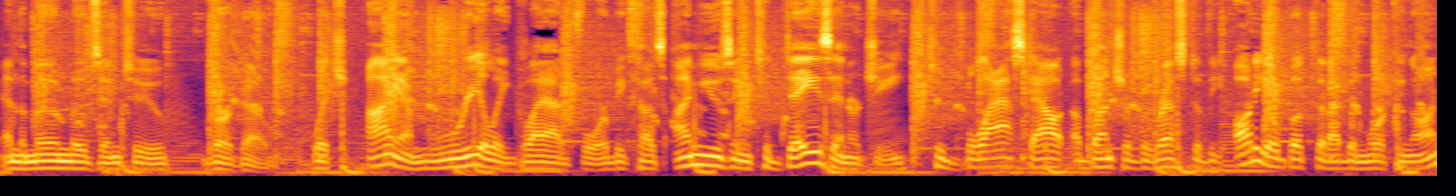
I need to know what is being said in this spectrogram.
and the moon moves into Virgo, which I am really glad for because I'm using today's energy to blast out a bunch of the rest of the audiobook that I've been working on,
